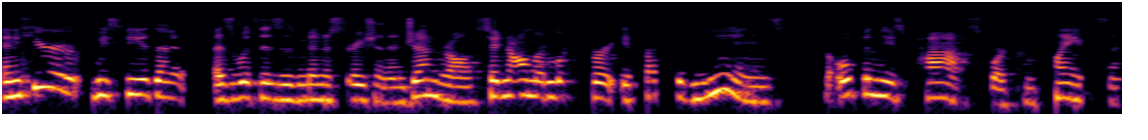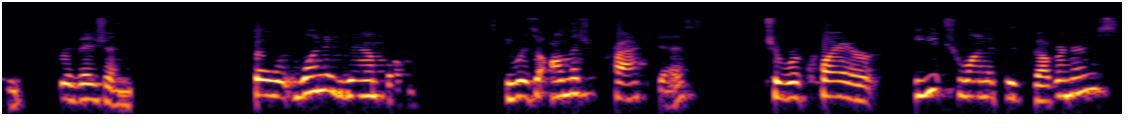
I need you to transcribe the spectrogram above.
And here we see that, as with his administration in general, Sayyidina Umar looked for effective means to open these paths for complaints and revision. So, one example, it was almost practice to require each one of his governors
